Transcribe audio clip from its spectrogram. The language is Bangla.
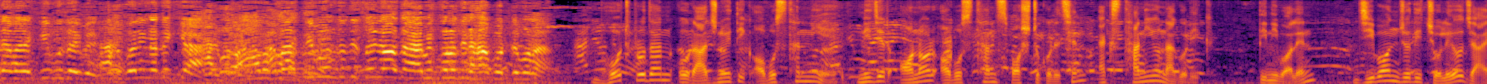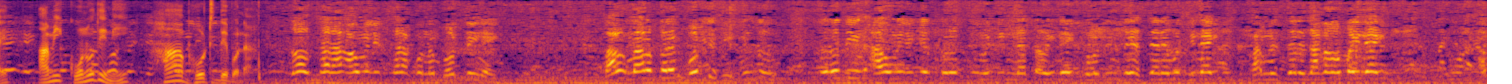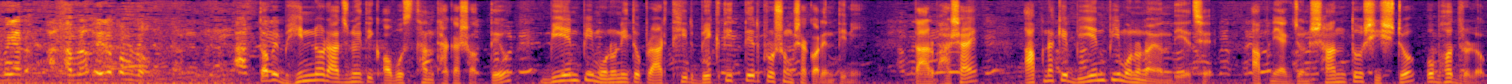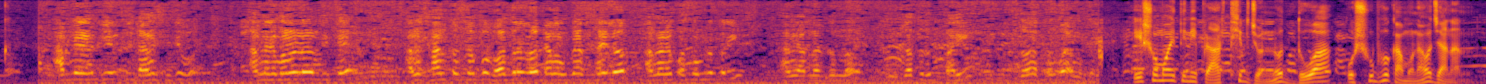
আপনি আমার কি বুঝাইবেন? কিছু না দেখা আমার জীবন যদি চলে যায় আমি কোনোদিন হা ভোট দেবো না। ভোট প্রদান ও রাজনৈতিক অবস্থান নিয়ে নিজের অনর অবস্থান স্পষ্ট করেছেন এক স্থানীয় নাগরিক। তিনি বলেন জীবন যদি চলেও যায় আমি কোনোদিনই হাঁ ভোট দেব না। দল ছাড়া আওয়ামী লীগ ছাড়া কোনো ভোট দিই নাই। মানব করেন ভোট দিছি কিন্তু কোনোদিন আওয়ামী লীগের কোনো কমিটির নেতা হই নাই কোনোদিন চেয়ারে বসি নাই সামনের চেয়ারে জায়গাও পাই নাই। আমরা এরকম লোক। তবে ভিন্ন রাজনৈতিক অবস্থান থাকা সত্ত্বেও বিএনপি মনোনীত প্রার্থীর ব্যক্তিত্বের প্রশংসা করেন তিনি। তার ভাষায় আপনাকে বিএনপি মনোনয়ন দিয়েছে। আপনি একজন শান্ত শিষ্ট ও ভদ্রলোক। আপনার মনোনয়ন দিচ্ছে আমি শান্ত সভ্য ভদ্রলোক এবং ব্যবসায়ী লোক আপনারা পছন্দ করি। আমি আপনার জন্য যতটুকু পারি দোয়া করব আমি। এ সময় তিনি প্রার্থীর জন্য দোয়া ও শুভকামনাও জানান।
